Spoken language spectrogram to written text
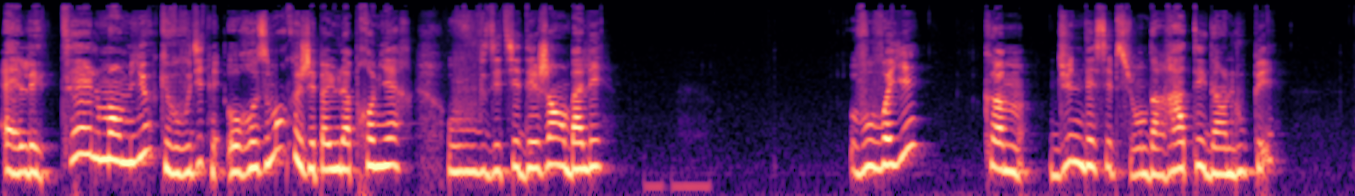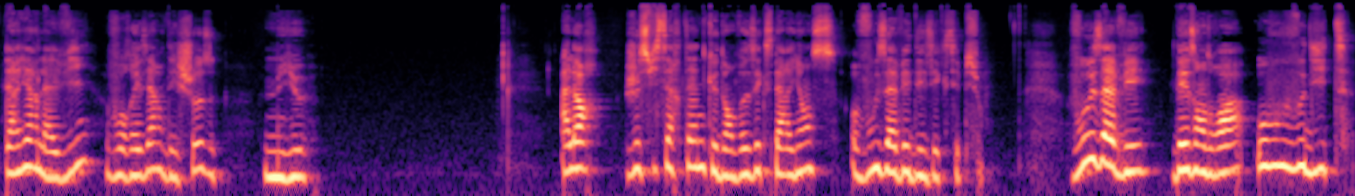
elle est tellement mieux que vous vous dites mais heureusement que j'ai pas eu la première où vous vous étiez déjà emballé. Vous voyez comme d'une déception, d'un raté, d'un loupé, derrière la vie vous réserve des choses mieux. Alors, je suis certaine que dans vos expériences, vous avez des exceptions. Vous avez des endroits où vous vous dites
